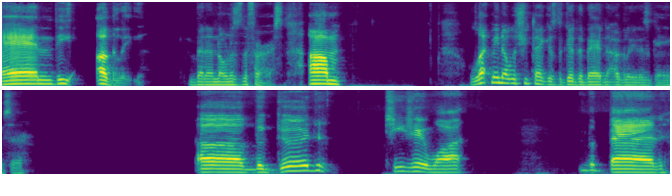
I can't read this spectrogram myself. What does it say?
and the ugly, better known as the first. Um, let me know what you think is the good, the bad, and the ugly of this game, sir. Uh, the good, TJ Watt. The bad,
